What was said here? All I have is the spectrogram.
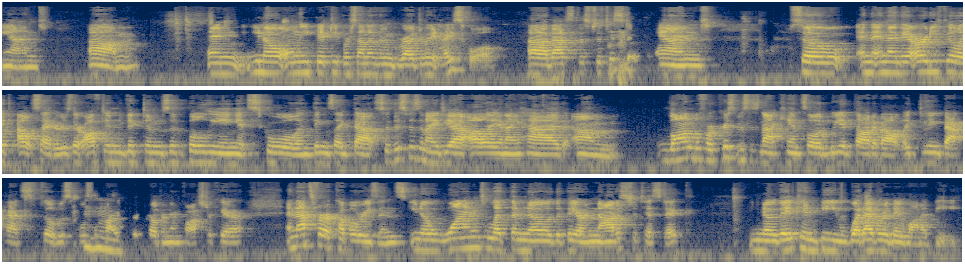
and um, and you know, only 50% of them graduate high school. Uh, that's the statistic, and so and, and then they already feel like outsiders they're often victims of bullying at school and things like that so this was an idea ali and i had um, long before christmas is not canceled we had thought about like doing backpacks filled with school mm-hmm. supplies for children in foster care and that's for a couple reasons you know one to let them know that they are not a statistic you know they can be whatever they want to be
